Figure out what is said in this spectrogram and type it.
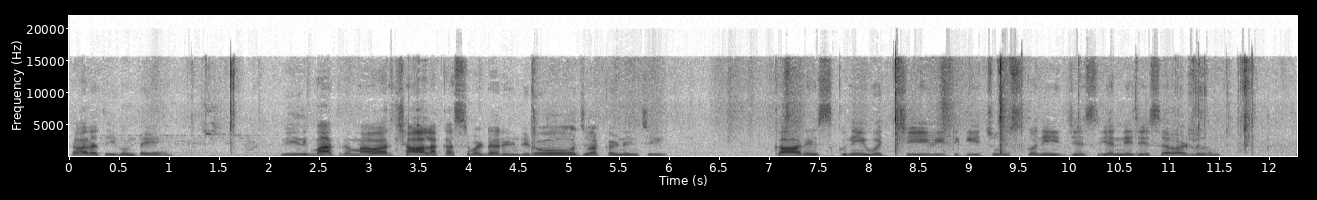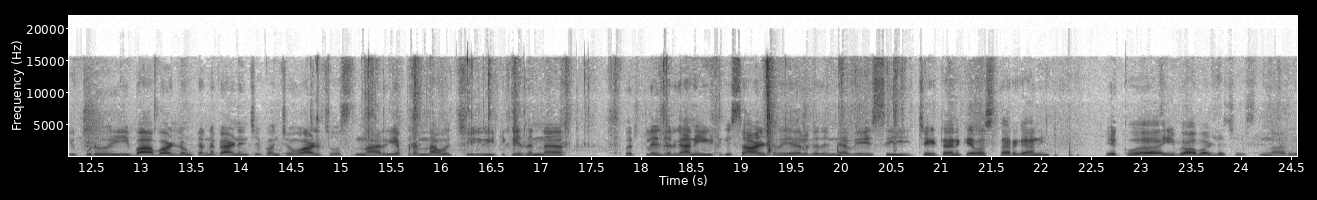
చాలా తీగ ఉంటాయి దీనికి మాత్రం మా వారు చాలా కష్టపడ్డారండి. రోజు అక్కడి నుంచి కారు వేసుకుని వచ్చి వీటికి చూసుకొని ఇది చేసి అన్నీ చేసేవాళ్ళు. ఇప్పుడు ఈ బాబాళ్ళు ఉంటున్న కాడి నుంచి కొంచెం వాళ్ళు చూస్తున్నారు. ఎప్పుడన్నా వచ్చి వీటికి ఏదన్నా ఫర్టిలైజర్ కానీ వీటికి సాల్ట్ వేయాలి కదండి అవి వేసి చేయటానికే వస్తారు కానీ ఎక్కువ ఈ బాబాళ్ళే చూస్తున్నారు.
